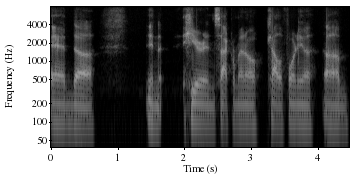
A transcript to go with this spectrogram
and uh, in here in Sacramento, California. Um,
